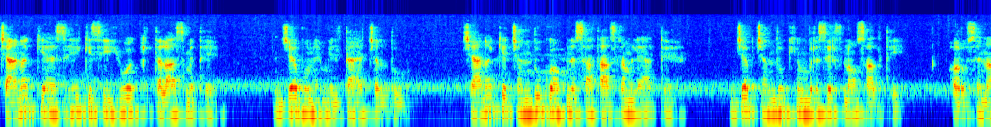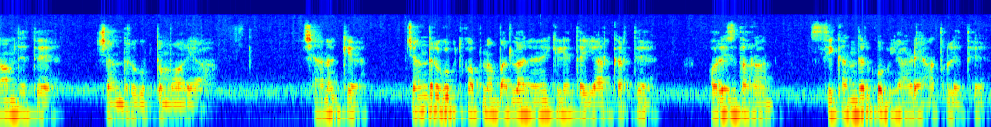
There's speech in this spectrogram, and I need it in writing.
चाणक्य ऐसे ही किसी युवक की तलाश में थे, जब उन्हें मिलता है चंदू। चाणक्य चंदू को अपने साथ आश्रम ले आते हैं, जब चंदू की उम्र सिर्फ़ नौ साल थी और उसे नाम देते हैं चंद्रगुप्त मौर्य। चाणक्य चंद्रगुप्त को अपना बदला लेने के लिए तैयार करते हैं और इस दौरान सिकंदर को भी आड़े हाथों लेते हैं।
